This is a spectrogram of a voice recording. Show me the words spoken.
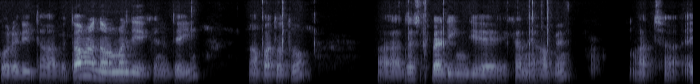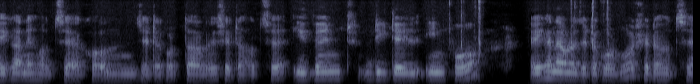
করে দিতে হবে। তো আমরা নর্মালি এখানে দেই, আপাতত। জাস্ট প্যাডিং দিয়ে এখানে হবে। আচ্ছা এখানে হচ্ছে এখন যেটা করতে হবে সেটা হচ্ছে ইভেন্ট ডিটেইল ইনফো এখানে আমরা যেটা করব সেটা হচ্ছে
